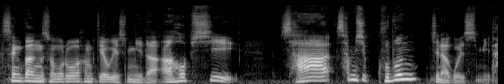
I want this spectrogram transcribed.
생방송으로 함께하고 계십니다. 9시 4, 39분 지나고 있습니다.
